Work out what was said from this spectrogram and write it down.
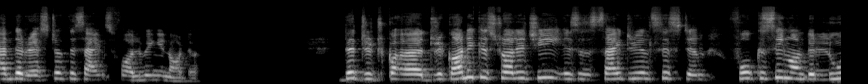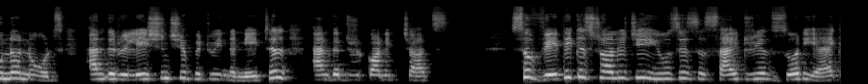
and the rest of the signs following in order. The uh, draconic astrology is a sidereal system focusing on the lunar nodes and the relationship between the natal and the draconic charts. So, Vedic astrology uses a sidereal zodiac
